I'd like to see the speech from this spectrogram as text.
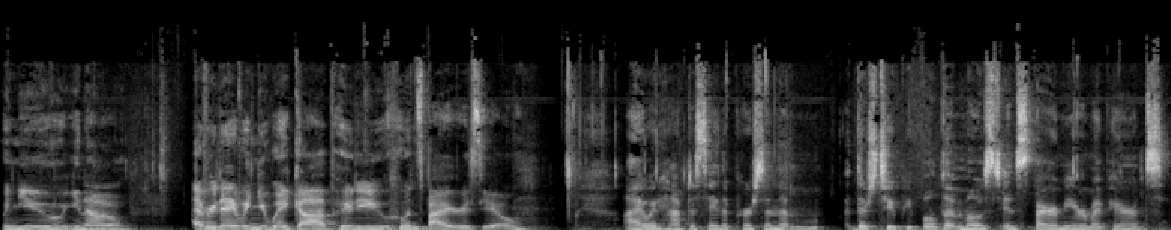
When you, you know, every day when you wake up, who do you, who inspires you? I would have to say the person that there's two people that most inspire me are my parents.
